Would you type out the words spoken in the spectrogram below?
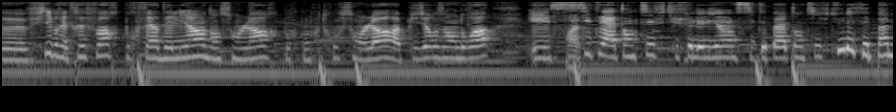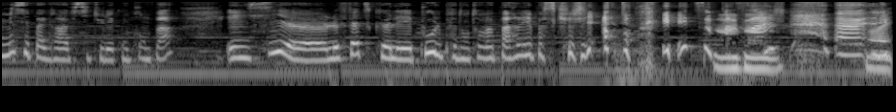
euh, Fibre est très fort pour faire des liens dans son lore, pour qu'on retrouve son lore à plusieurs endroits. Et si t'es attentif, tu fais les liens. Si t'es pas attentif, tu les fais pas. Mais c'est pas grave si tu les comprends pas. Et ici, euh, le fait que les poulpes dont on va parler, parce que j'ai adoré ce passage, euh, Ouais. les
